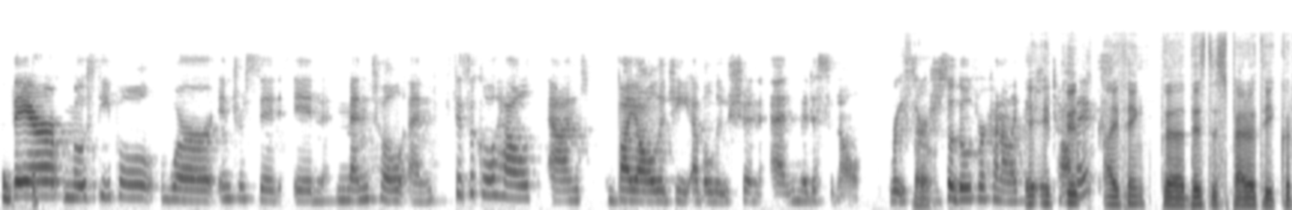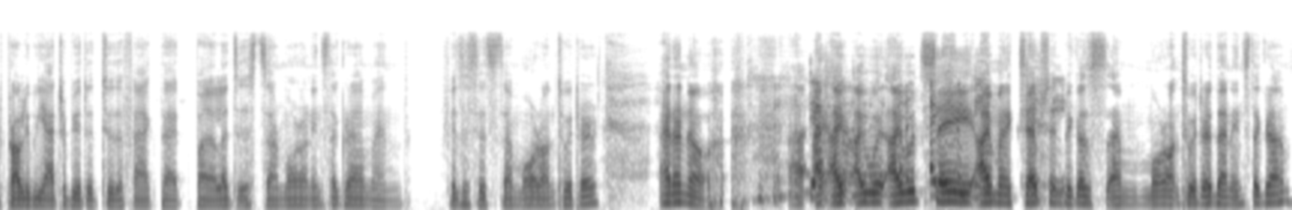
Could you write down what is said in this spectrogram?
There, most people were interested in mental and physical health and biology, evolution, and medicinal research. So, so those were kind of like the it, key it topics. Could, I think the, this disparity could probably be attributed to the fact that biologists are more on Instagram and physicists are more on Twitter. I don't know. I, I, I would I would say I'm an exception because I'm more on Twitter than Instagram,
